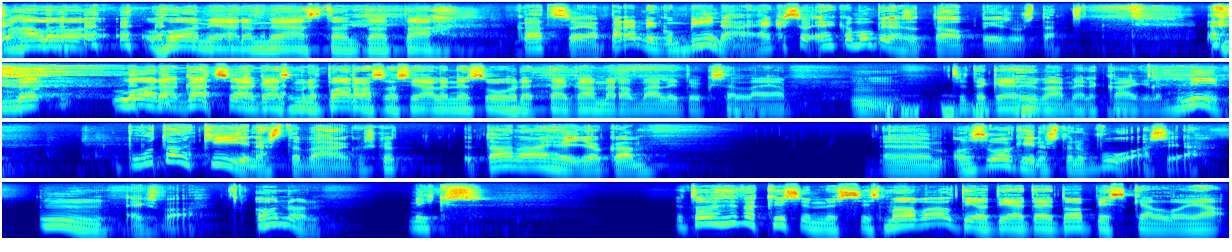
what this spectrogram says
mä haluan huomioida myös ton tota, Katsoja, paremmin kuin minä. Ehkä, se- ehkä mun pitäisi ottaa oppia susta. me luodaan katsojan kanssa semmoinen parasosiaalinen suhde tämän kameran välityksellä ja mm. se tekee hyvää meille kaikille. Mut Niin, Puhutaan Kiinasta vähän, koska tämä on aihe, joka ö, on sua kiinnostanut vuosia. Mm. Eiks vaan? on on. Miksi? No toi on hyvä kysymys. Siis mä oon valtiotieteitä opiskellut ja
